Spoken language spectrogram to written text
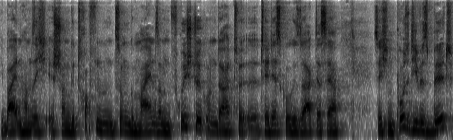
Die beiden haben sich schon getroffen zum gemeinsamen Frühstück und da hat äh, Tedesco gesagt, dass er sich ein positives Bild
